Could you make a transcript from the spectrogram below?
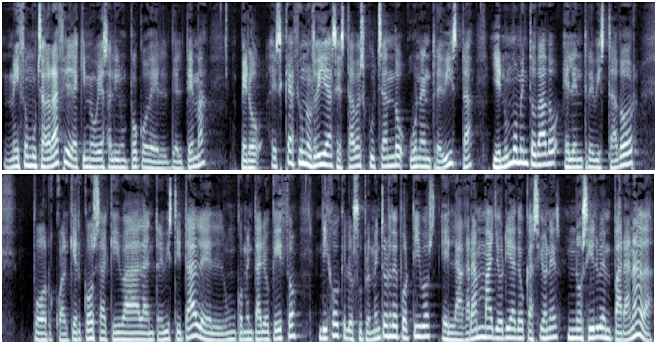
me hizo mucha gracia y aquí me voy a salir un poco del, del tema, pero es que hace unos días estaba escuchando una entrevista y en un momento dado el entrevistador por cualquier cosa que iba a la entrevista y tal, un comentario que hizo, dijo que los suplementos deportivos en la gran mayoría de ocasiones no sirven para nada.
